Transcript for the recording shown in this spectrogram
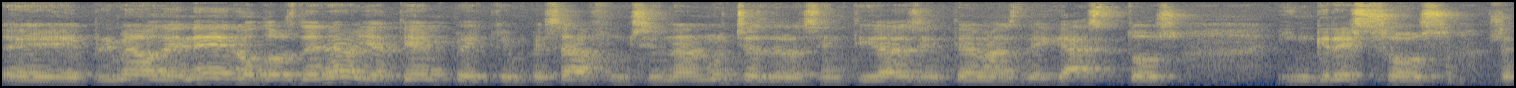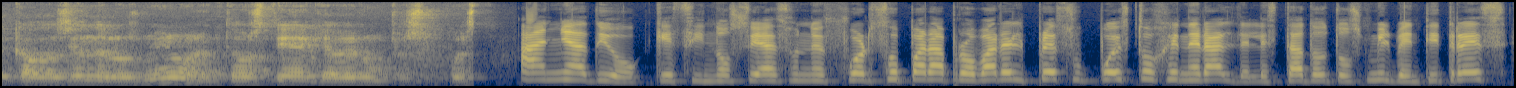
eh, primero de enero, 2 de enero ya tiene que empezar a funcionar muchas de las entidades en temas de gastos, ingresos, recaudación de los mismos, entonces tiene que haber un presupuesto. Añadió que si no se hace un esfuerzo para aprobar el presupuesto general del Estado 2023,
